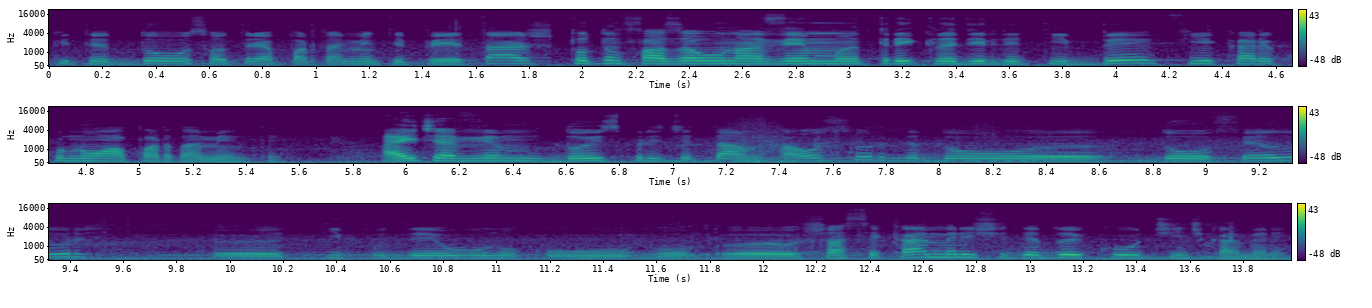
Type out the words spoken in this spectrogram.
câte 2 sau 3 apartamente pe etaj. Tot în faza 1 avem 3 uh, clădiri de tip B, fiecare cu 9 apartamente. Aici avem 12 townhouse-uri de două, două feluri, uh, tipul de 1 cu 6 uh, camere și de 2 cu 5 camere.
